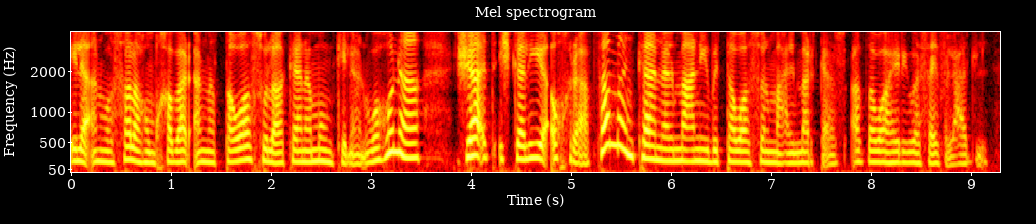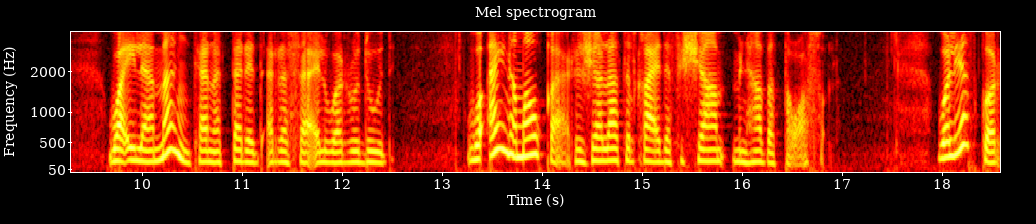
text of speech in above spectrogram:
إلى أن وصلهم خبر أن التواصل كان ممكنا. وهنا جاءت إشكالية أخرى. فمن كان المعني بالتواصل مع المركز الظواهري وسيف العدل؟ وإلى من كانت ترد الرسائل والردود؟ وأين موقع رجالات القاعدة في الشام من هذا التواصل؟ وليذكر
